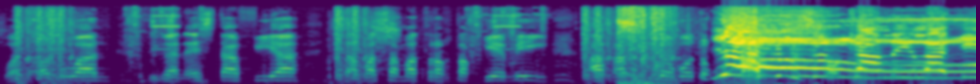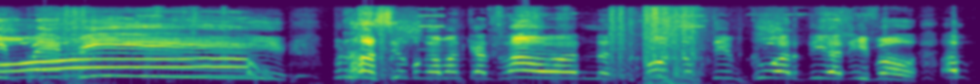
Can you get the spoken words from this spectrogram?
one on one dengan Estavia sama-sama Trok Tok Gaming akan mencoba untuk sekali lagi Baby berhasil mengamankan round untuk tim Guardian Evil 4-1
